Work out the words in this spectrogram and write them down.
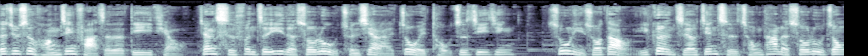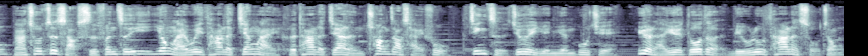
这就是黄金法则的第一条，将十分之一的收入存下来作为投资基金。书里说到，一个人只要坚持从他的收入中拿出至少十分之一，用来为他的将来和他的家人创造财富，金子就会源源不绝，越来越多的流入他的手中。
